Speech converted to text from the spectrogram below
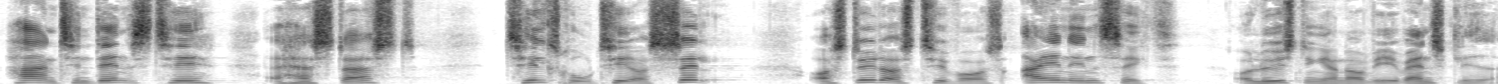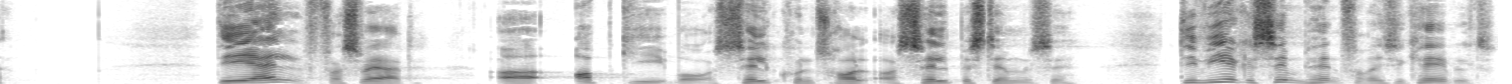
har en tendens til at have størst tiltro til os selv og støtte os til vores egen indsigt og løsninger, når vi er i vanskeligheder. Det er alt for svært at opgive vores selvkontrol og selvbestemmelse. Det virker simpelthen for risikabelt.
